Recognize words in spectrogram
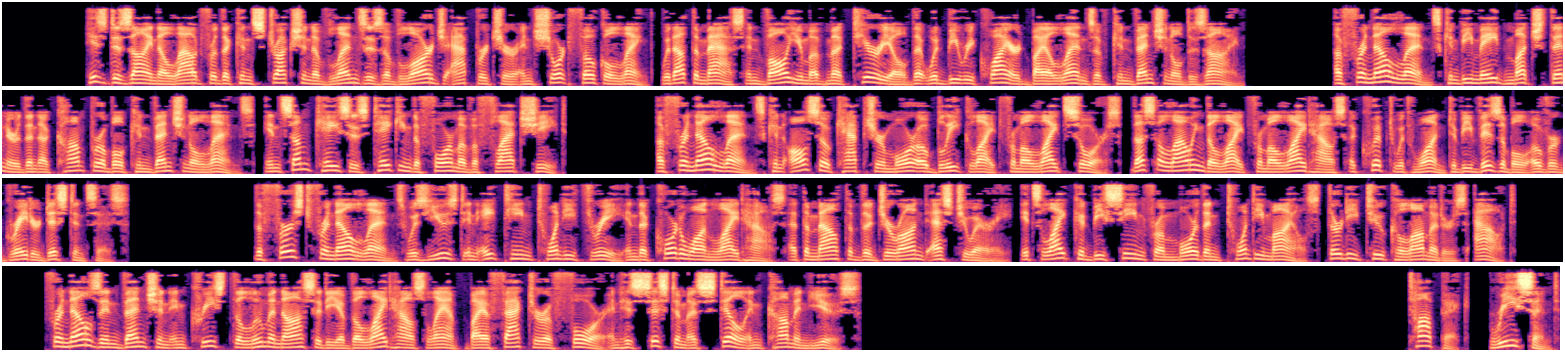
His design allowed for the construction of lenses of large aperture and short focal length, without the mass and volume of material that would be required by a lens of conventional design. A Fresnel lens can be made much thinner than a comparable conventional lens, in some cases taking the form of a flat sheet. A Fresnel lens can also capture more oblique light from a light source, thus allowing the light from a lighthouse equipped with one to be visible over greater distances. The first Fresnel lens was used in 1823 in the Cordouan lighthouse at the mouth of the Gironde estuary. Its light could be seen from more than 20 miles (32 kilometers) out. Fresnel's invention increased the luminosity of the lighthouse lamp by a factor of 4 and his system is still in common use. Recent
